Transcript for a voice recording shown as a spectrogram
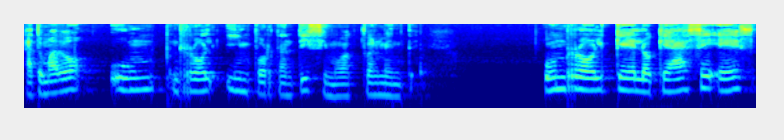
ha tomado un rol importantísimo actualmente. Un rol que lo que hace es,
